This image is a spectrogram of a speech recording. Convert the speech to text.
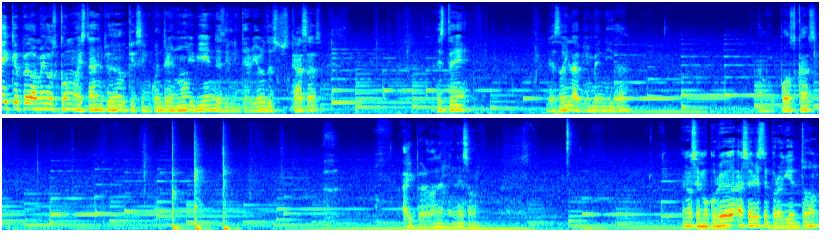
Hey, qué pedo amigos, ¿cómo están? Espero que se encuentren muy bien desde el interior de sus casas. Este les doy la bienvenida a mi podcast. Ay, perdónenme en eso. Bueno, se me ocurrió hacer este proyecto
